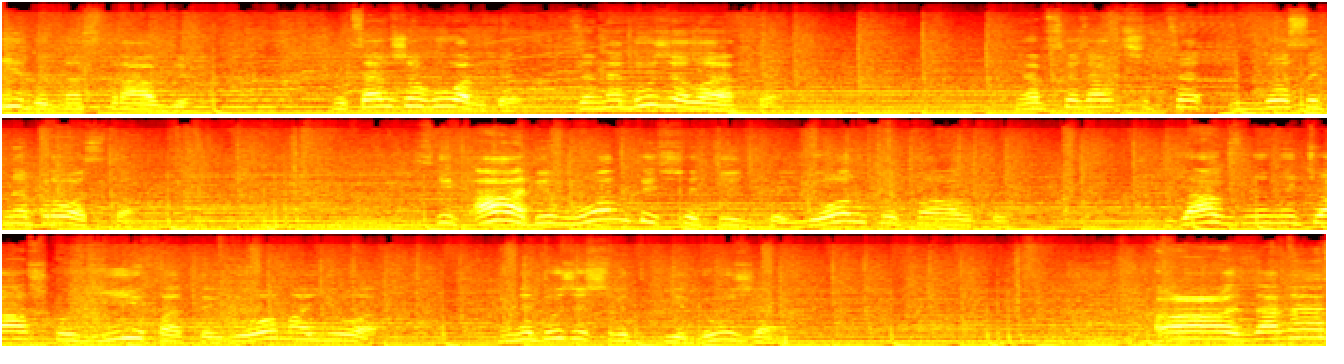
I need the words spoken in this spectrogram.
їдуть насправді. Ну це вже гонки. Це не дуже легко. Я б сказав, що це досить непросто. Скільки... А, півгонки ще тільки. Йолки-палки. Як з ними тяжко їхати, йо-майо. Вони дуже швидкі, дуже. О, за нас.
